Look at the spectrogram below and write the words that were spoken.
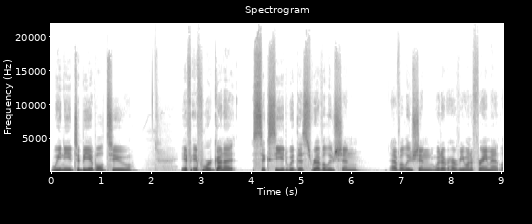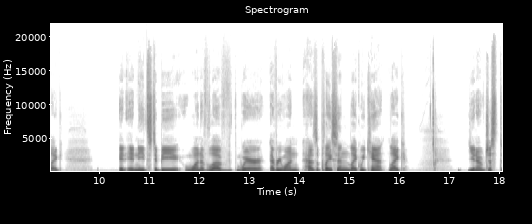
we need to be able to if if we're gonna succeed with this revolution evolution whatever however you want to frame it like it, it needs to be one of love where everyone has a place in. Like we can't like you know just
